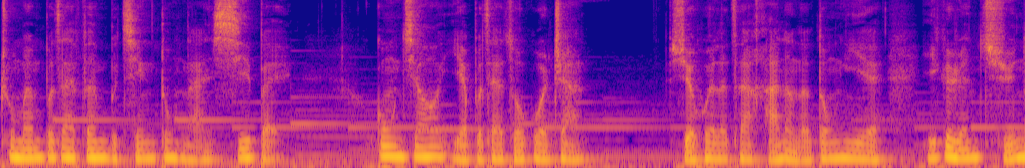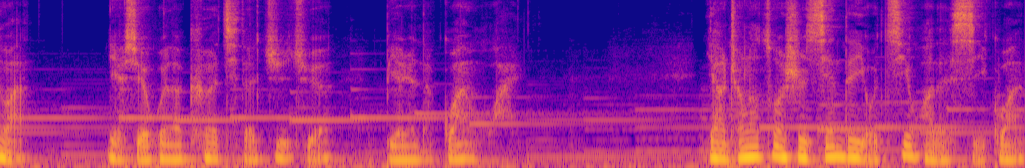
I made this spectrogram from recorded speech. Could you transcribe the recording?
出门不再分不清东南西北，公交也不再坐过站，学会了在寒冷的冬夜一个人取暖，也学会了客气的拒绝别人的关怀，养成了做事先得有计划的习惯。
